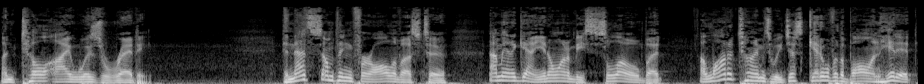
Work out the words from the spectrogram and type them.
until I was ready." And that's something for all of us to. I mean, again, you don't want to be slow, but a lot of times we just get over the ball and hit it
